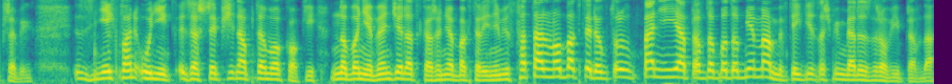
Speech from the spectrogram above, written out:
przebieg. Z niech pan unik, zaszczepi się na pneumokoki, no bo nie będzie nadkażenia bakteryjnymi, fatalną bakterią, którą pani i ja prawdopodobnie mamy. W tej chwili jesteśmy w miarę zdrowi, prawda?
